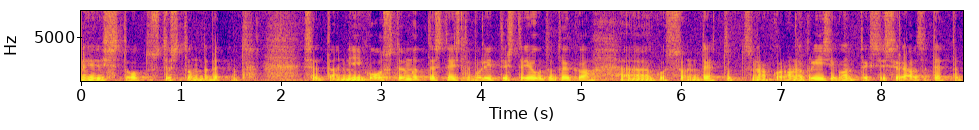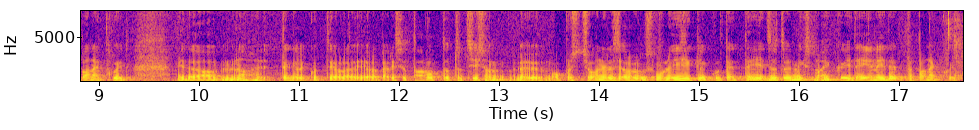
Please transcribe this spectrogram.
neist ootustest on ta petnud. Seda nii koostöö mõttes teiste poliitiliste jõududega, äh, kus on tehtud noh, koroonakriisi kontekstis reaalselt ettepanekuid, mida noh, tegelikult ei ole, ei ole päriselt arutatud, siis on äh, opositsioonile, sealhulgas mulle isiklikult ette heidetud, et miks ma ikka ei tee neid ettepanekuid.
